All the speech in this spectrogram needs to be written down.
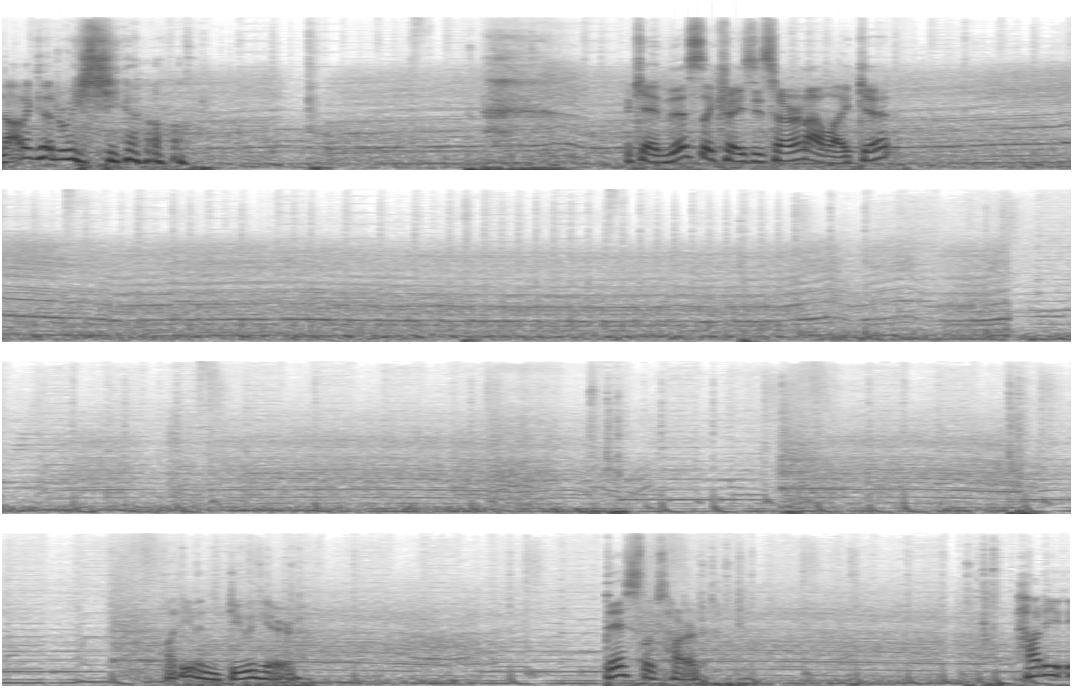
Not a good ratio. okay, this is a crazy turn. I like it. What do you even do here? This looks hard. How do you...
